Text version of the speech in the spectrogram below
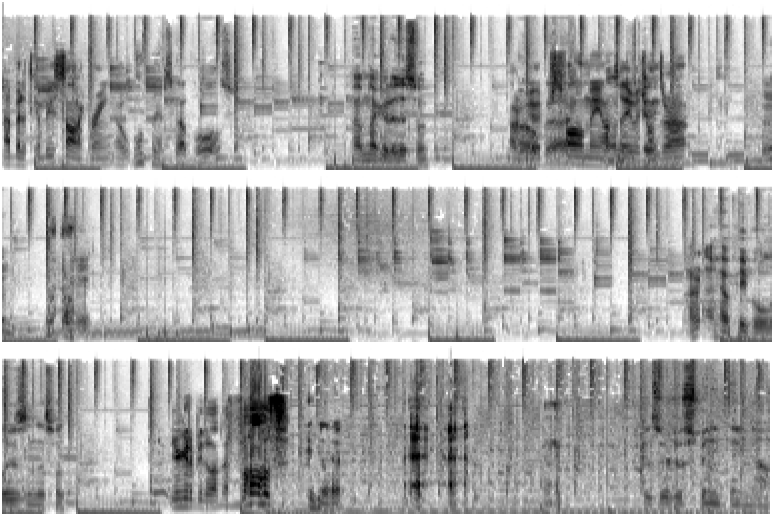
I bet it's gonna be Sonic Ring. Oh, Wolfman's got balls. I'm not good at this one. I'm Oh, good. Just follow me. I'll I'm tell you which kidding. one's right. Hmm? I don't know how people lose in this one. You're gonna be the one that falls. Because there's a spinning thing now.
